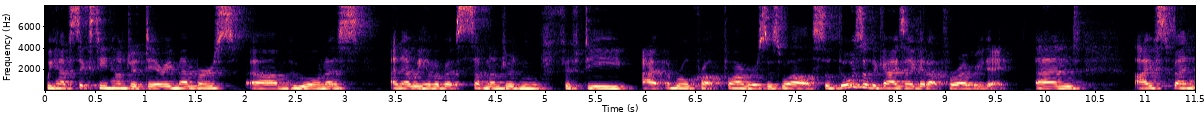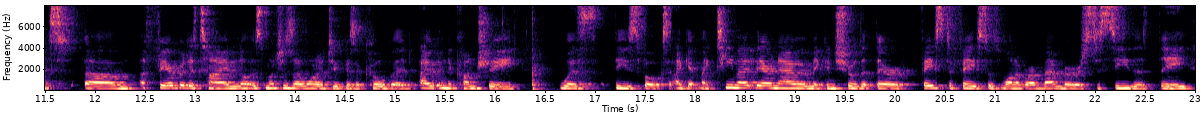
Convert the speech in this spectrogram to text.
We have 1,600 dairy members um, who own us. And then we have about 750 uh, row crop farmers as well. So those are the guys I get up for every day. And I've spent um, a fair bit of time, not as much as I wanted to because of COVID, out in the country with these folks. I get my team out there now and making sure that they're face to face with one of our members to see that the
